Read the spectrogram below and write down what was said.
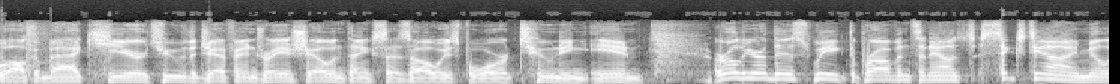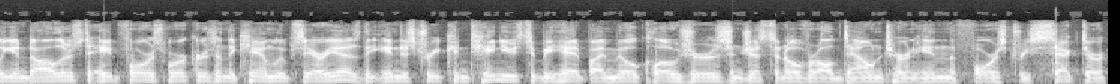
Welcome back here to the Jeff Andrea Show, and thanks as always for tuning in. Earlier this week, the province announced $69 million to aid forest workers in the Kamloops area as the industry continues to be hit by mill closures and just an overall downturn in the forestry sector.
